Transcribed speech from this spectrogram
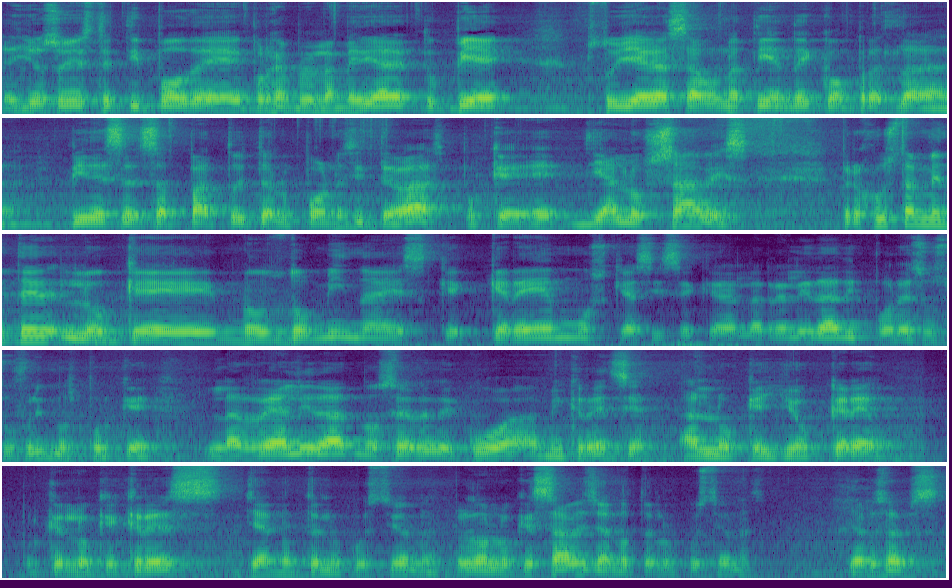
yo soy este tipo de, por ejemplo, la medida de tu pie, pues tú llegas a una tienda y compras la, pides el zapato y te lo pones y te vas, porque eh, ya lo sabes. Pero justamente lo que nos domina es que creemos que así se crea la realidad y por eso sufrimos, porque la realidad no se adecua a mi creencia, a lo que yo creo. Porque lo que crees ya no te lo cuestionas. Perdón, lo que sabes ya no te lo cuestionas. Ya lo sabes.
